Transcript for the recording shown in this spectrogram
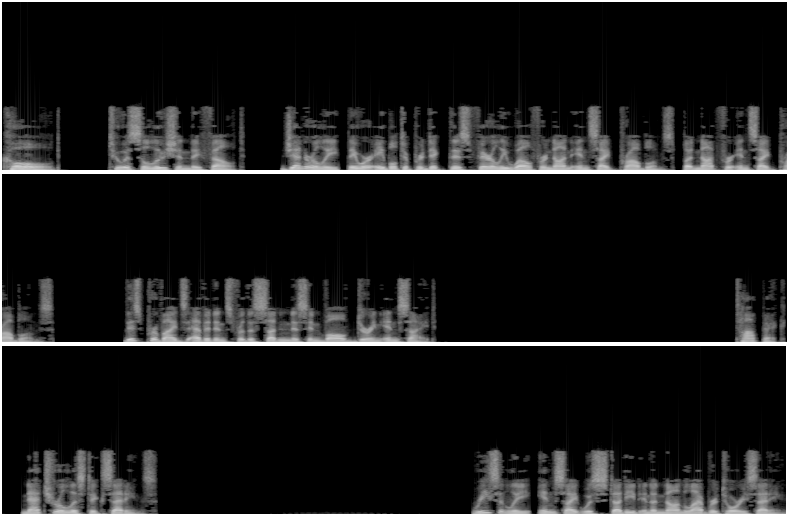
«cold» to a solution they felt. Generally, they were able to predict this fairly well for non-insight problems, but not for insight problems. This provides evidence for the suddenness involved during insight. Naturalistic settings Recently, insight was studied in a non-laboratory setting.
